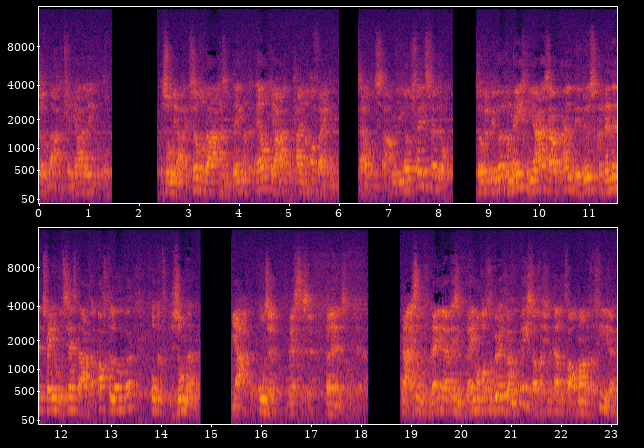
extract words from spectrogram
Zoveel dagen per jaar levert het op. Een zonnejaar heeft zoveel dagen, dus dat betekent dat er elk jaar een kleine afwijking zou ontstaan. En die loopt steeds verder op. Dus over de periode van 19 jaar zou uiteindelijk de Hebreeuwse kalender 206 dagen achterlopen op het zonnejaar. Op onze westerse kalender. Nou, is dat een probleem? Ja, dat is een probleem. Maar wat gebeurt er dan met Pesach als je het elke 12 maanden gaat vieren?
